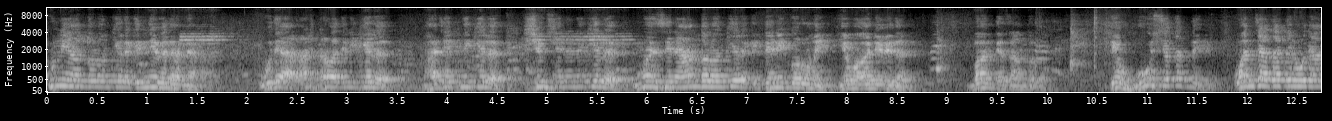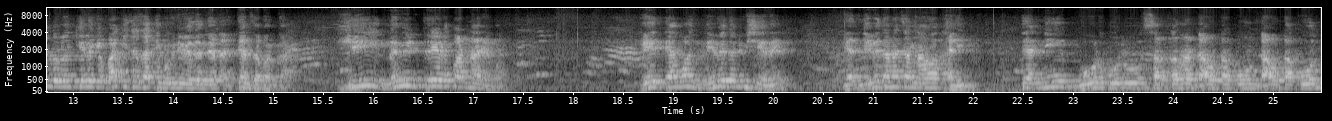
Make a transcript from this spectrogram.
कुणी आंदोलन केलं की निवेदन द्या उद्या राष्ट्रवादीने केलं भाजपने केलं शिवसेनेने केलं मनसेने आंदोलन केलं की त्यांनी करू नये हे मग निवेदन. बंद त्याचं आंदोलन. ते होऊ शकत नाही. कोणत्या जातीने उद्या आंदोलन केलं की बाकीच्या जाती मग निवेदन देणार त्यांचं बंद का ही नवीन ट्रेड पाडणार आहे मग. हे त्यामुळे निवेदन विषय नाही. या निवेदनाच्या नावाखाली त्यांनी गोड बोलून सरकारला डाव टाकून डाव टाकून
